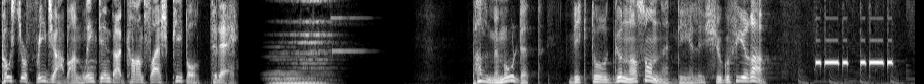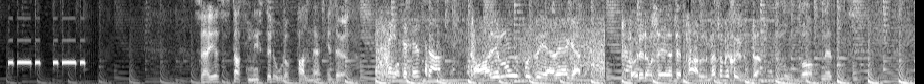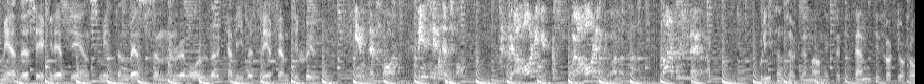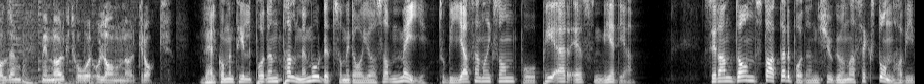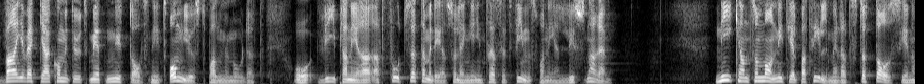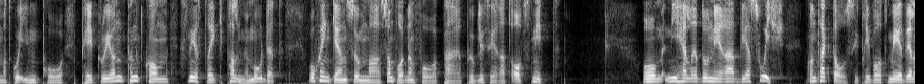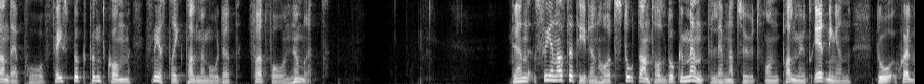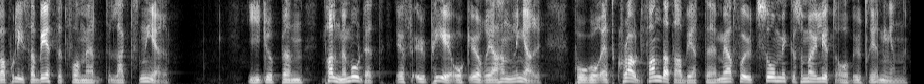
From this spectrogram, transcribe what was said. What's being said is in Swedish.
Post your free job on linkedin.com/people slash people today. Palmemordet Viktor Gunnarsson del 24 Sveriges statsminister Olof Palme är död. 90 000. Ja, det är mord på Sveavägen. Hörde de säger att det är Palme som är skjuten. Mordvapnet med säkerhet är en Smith Wesson, en revolver kaliber .357. Inte ett svar. Det finns inte ett svar. För jag har inget. Och jag har inte varit. Varför skulle jag Polisen söker en man i 35 till 40-årsåldern med mörkt hår och lång mörk rock. Välkommen till podden Palmemordet som idag görs av mig, Tobias Henriksson på PRS Media. Sedan Dan startade podden 2016 har vi varje vecka kommit ut med ett nytt avsnitt om just Palmemordet. Och vi planerar att fortsätta med det så länge intresset finns från er lyssnare. Ni kan som vanligt hjälpa till med att stötta oss genom att gå in på patreon.com palmemordet och skänka en summa som podden får per publicerat avsnitt. Om ni hellre donerar via Swish, kontakta oss i privat meddelande på facebook.com palmemordet för att få numret. Den senaste tiden har ett stort antal dokument lämnats ut från Palmeutredningen då själva polisarbetet formellt lagts ner. I gruppen Palmemordet, FUP och övriga handlingar pågår ett crowdfundat arbete med att få ut så mycket som möjligt av utredningen.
